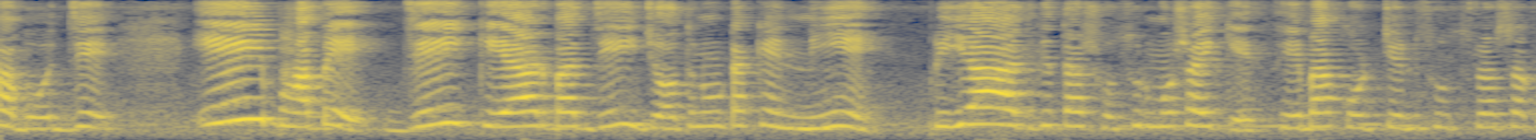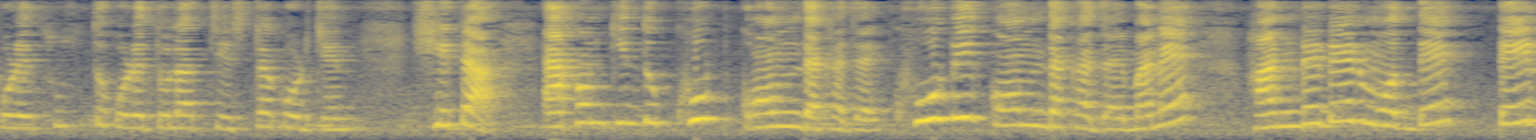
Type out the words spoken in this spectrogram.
পাবো যে এইভাবে যেই কেয়ার বা যেই যত্নটাকে নিয়ে প্রিয়া আজকে তার শ্বশুরমশাইকে সেবা করছেন, শুশ্রূষা করে, সুস্থ করে তোলার চেষ্টা করছেন, সেটা এখন কিন্তু খুব কম দেখা যায়, খুবই কম দেখা যায়। মানে হান্ড্রেডের মধ্যে টেন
